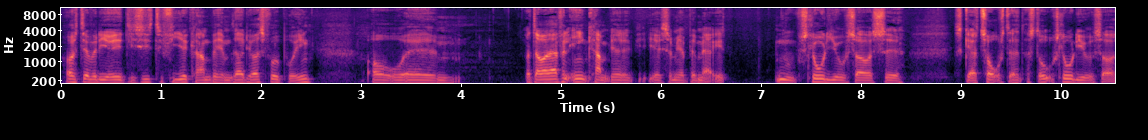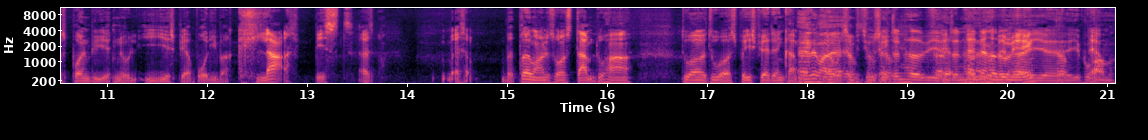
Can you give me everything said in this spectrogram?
også der var de de sidste fire kampe, jamen der har de også fået point. Og, øh, og der var i hvert fald en kamp, jeg, jeg, som jeg bemærkede. Nu slog de jo så også øh, skær torsdag, der stod, slog de jo så også Brøndby 1-0 i Esbjerg, hvor de var klart bedst. Altså, altså Bred Magnus også Dam, du har, du har, du har også på Esbjerg den kamp. Ja, det var jeg. Ja, den havde vi, Ja, den ja, havde, den havde vi med med, i, øh, i programmet.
